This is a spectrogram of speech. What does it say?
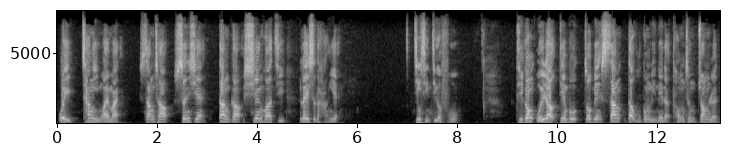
为餐饮外卖。商超、生鲜、蛋糕、鲜花及类似的行业进行这个服务，提供围绕店铺周边三到五公里内的同城专人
